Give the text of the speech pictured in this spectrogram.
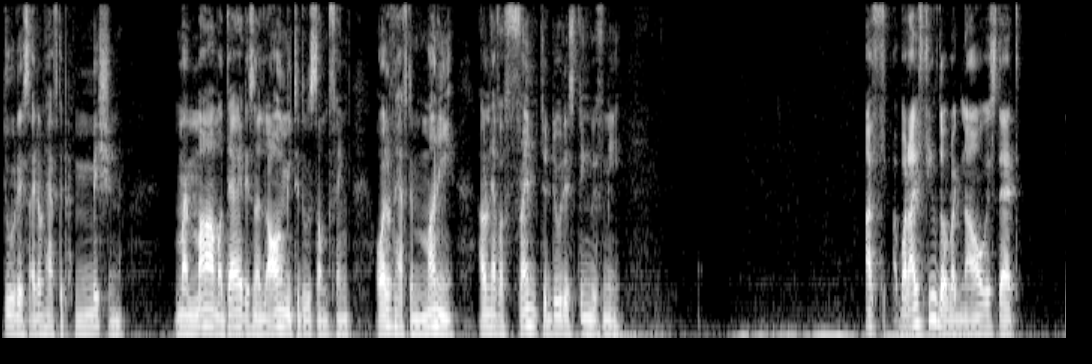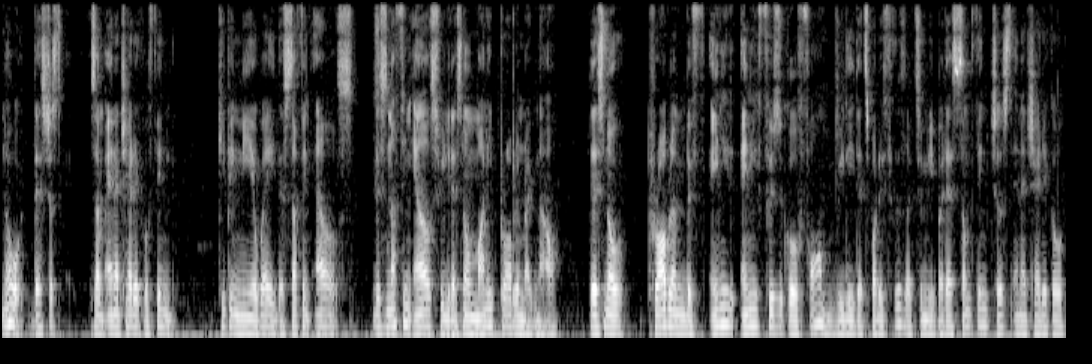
do this, I don't have the permission. My mom or dad isn't allowing me to do something, or I don't have the money, I don't have a friend to do this thing with me. I what I feel though right now is that no, there's just some energetical thing keeping me away. There's nothing else there's nothing else really. There's no money problem right now. There's no problem with any any physical form really. That's what it feels like to me. But there's something just energetical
